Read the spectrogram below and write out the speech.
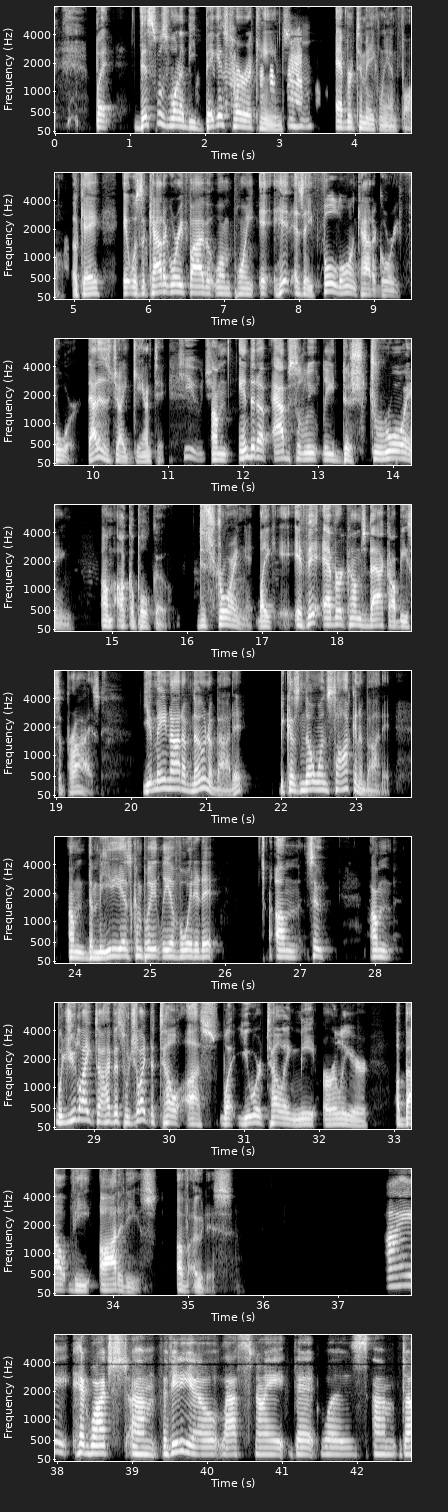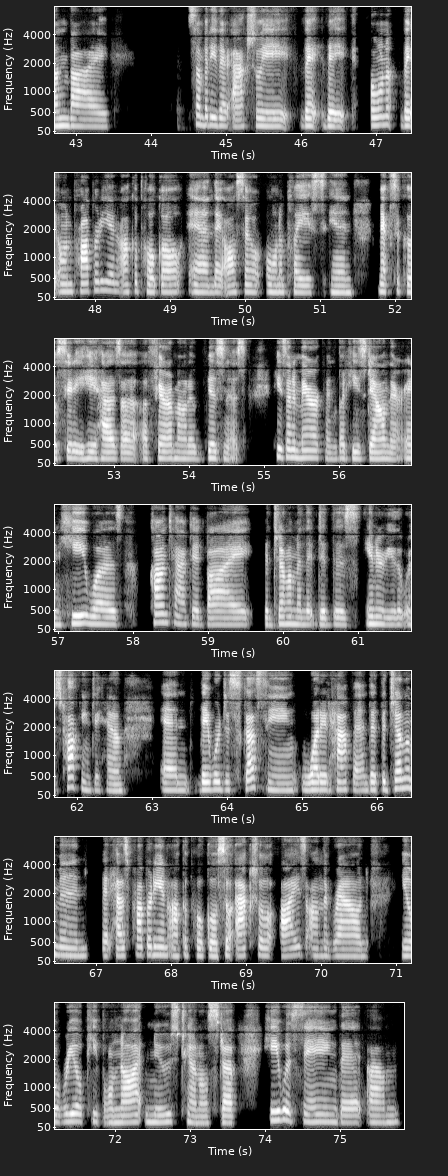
but this was one of the biggest hurricanes Mhm. Ever to make landfall. Okay. It was a category five at one point. It hit as a full on category four. That is gigantic. Huge. Um, ended up absolutely destroying um Acapulco, destroying it. Like if it ever comes back, I'll be surprised. You may not have known about it because no one's talking about it. Um, the media has completely avoided it. Um, so um, would you like to, Ibis, would you like to tell us what you were telling me earlier about the oddities of Otis? I had watched um, a video last night that was um, done by somebody that actually they they own they own property in Acapulco and they also own a place in Mexico City. He has a, a fair amount of business. He's an American, but he's down there, and he was contacted by the gentleman that did this interview that was talking to him and they were discussing what had happened that the gentleman that has property in Acapulco so actual eyes on the ground you know real people not news channel stuff he was saying that um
